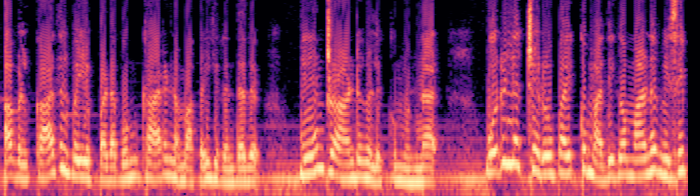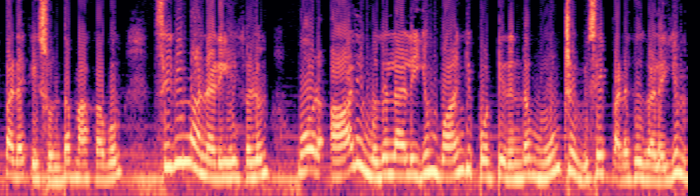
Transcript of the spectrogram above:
அவள் காதல் வயப்படவும் காரணமாக இருந்தது. மூன்று ஆண்டுகளுக்கு முன்னர். ஒரு லட்சம் ரூபாய்க்கும் அதிகமான விசைப்படகை சொந்தமாகவும் சினிமா நடிகைகளும் ஓர் ஆலை முதலாளியும் வாங்கி போட்டிருந்த மூன்று விசைப்படகுகளையும்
